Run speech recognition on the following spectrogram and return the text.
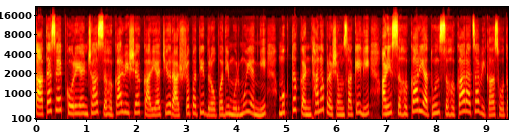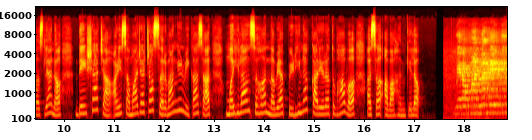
तात्यासाहेब कोरे यांच्या सहकारविषयक कार्याची राष्ट्रपती द्रौपदी मुर्मू यांनी मुक्त कंठानं प्रशंसा केली आणि सहकार्यातून सहकाराचा विकास होत असल्यानं देशाच्या आणि समाजाच्या सर्वांगीण विकासात महिलांसह नव्या पिढीनं कार्यरत व्हावं असं आवाहन केलं. मेरा मानना है कि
